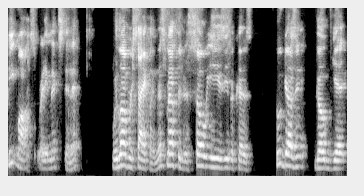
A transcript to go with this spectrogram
peat moss already mixed in it. We love recycling. This method is so easy because who doesn't go get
